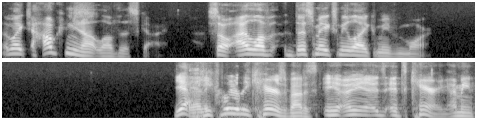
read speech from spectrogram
I'm like, how can you not love this guy? So I love this, makes me like him even more. Yeah, And he it- clearly cares about his. I mean, it's, it's caring. I mean,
